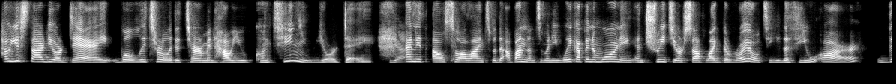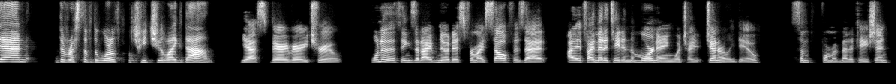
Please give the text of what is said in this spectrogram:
how you start your day will literally determine how you continue your day. Yes. And it also aligns with the abundance. When you wake up in the morning and treat yourself like the royalty that you are, then the rest of the world will treat you like that. Yes, very, very true. One of the things that I've noticed for myself is that I, if I meditate in the morning, which I generally do, some form of meditation,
